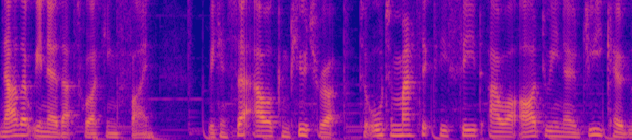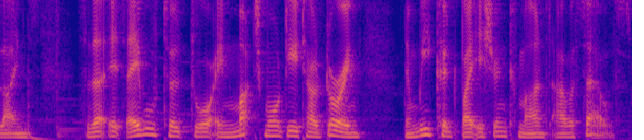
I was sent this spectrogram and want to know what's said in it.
Now that we know that's working fine, we can set our computer up to automatically feed our Arduino G-code lines so that it's able to draw a much more detailed drawing than we could by issuing commands ourselves.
